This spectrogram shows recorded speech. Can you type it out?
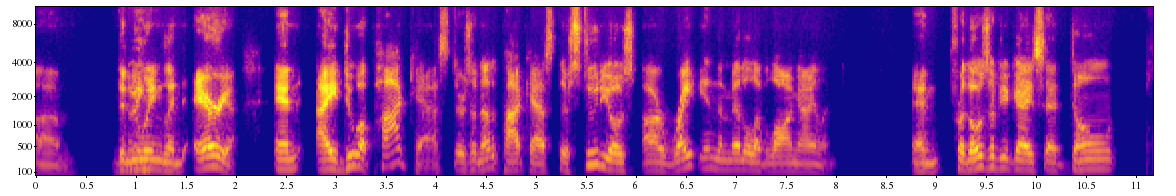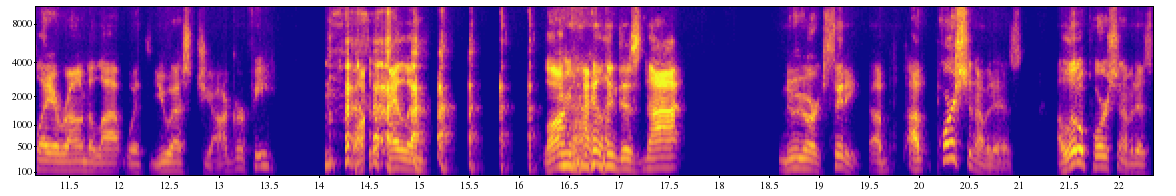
um, the New New England area. And I do a podcast. There's another podcast. Their studios are right in the middle of Long Island. And for those of you guys that don't play around a lot with US geography, Long Island, Long Island is not New York City. A, a, portion of it is, a little portion of it is,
